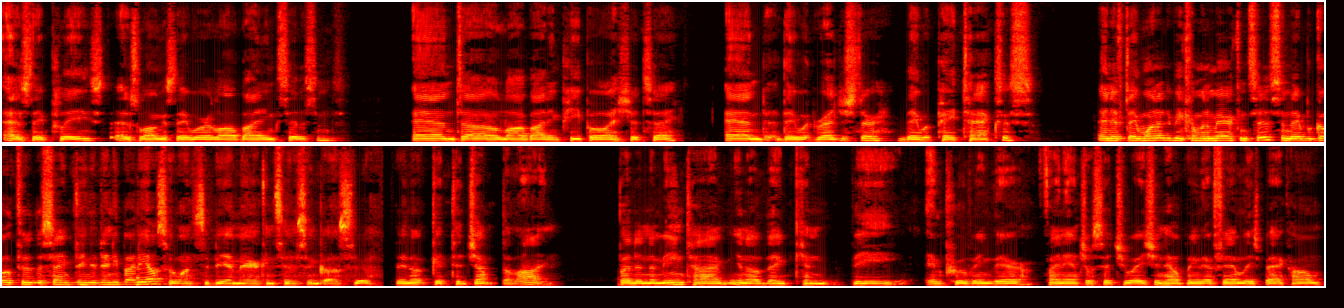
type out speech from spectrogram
as they pleased as long as they were law abiding citizens and uh, law abiding people, I should say. And they would register, they would pay taxes. And if they wanted to become an American citizen, they would go through the same thing that anybody else who wants to be an American citizen goes through. They don't get to jump the line. But in the meantime, you know, they can be improving their financial situation, helping their families back home,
